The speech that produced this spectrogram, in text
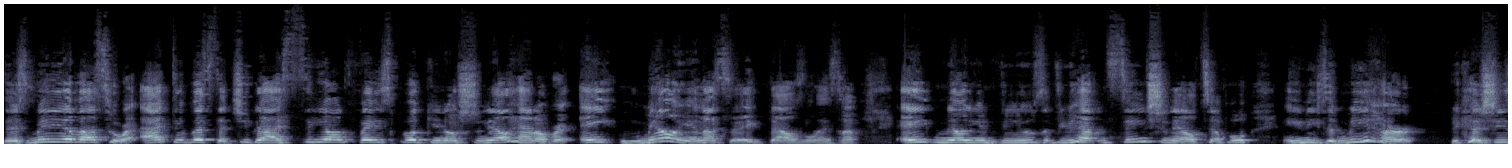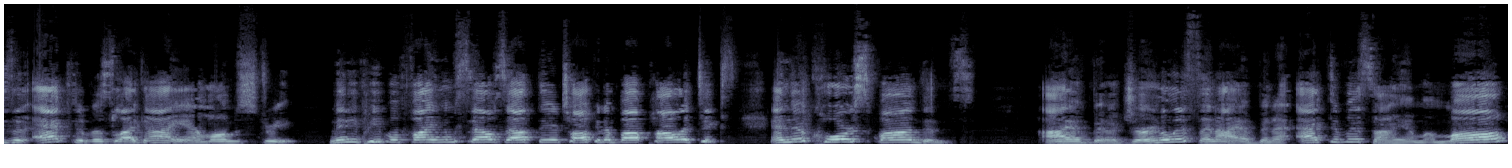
There's many of us who are activists that you guys see on Facebook. You know, Chanel had over 8 million, I said 8,000 last time, 8 million views. If you haven't seen Chanel Temple, you need to meet her because she's an activist like I am on the street. Many people find themselves out there talking about politics and their correspondence. I have been a journalist and I have been an activist. I am a mom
